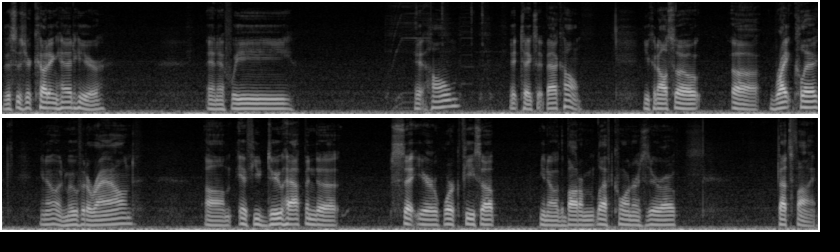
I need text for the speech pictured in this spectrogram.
this is your cutting head here and if we hit home, it takes it back home. You can also uh, right click, you know, and move it around. Um, if you do happen to set your workpiece up, you know, the bottom left corner is zero, that's fine.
